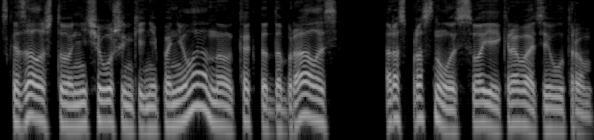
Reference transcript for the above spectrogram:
Сказала, что ничегошеньки не поняла, но как-то добралась, распроснулась в своей кровати утром.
